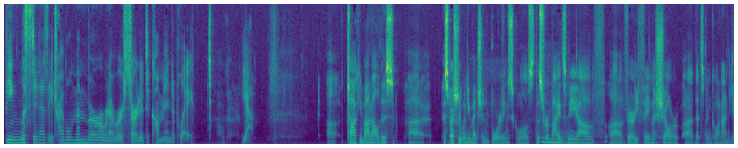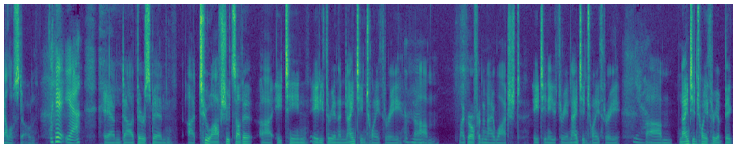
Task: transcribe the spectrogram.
being listed as a tribal member or whatever started to come into play. Okay. Yeah. uh, talking about all this, uh, especially when you mentioned boarding schools, this Mm-hmm. reminds me of a very famous show uh, that's been going on, Yellowstone. yeah. and uh, there's been uh, two offshoots of it, uh, 1883 and then 1923. Um, my girlfriend and I watched 1883 and 1923. Yeah. Um, 1923, a big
